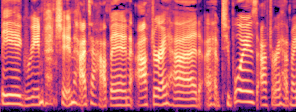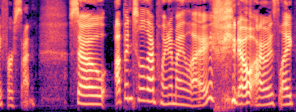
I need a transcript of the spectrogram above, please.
big reinvention had to happen after I had I have two boys after I had my first son. So, up until that point in my life, you know, I was like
